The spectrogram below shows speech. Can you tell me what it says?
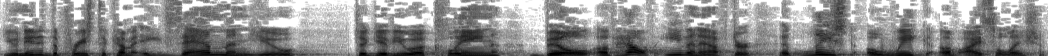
you needed the priest to come examine you to give you a clean bill of health, even after at least a week of isolation.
